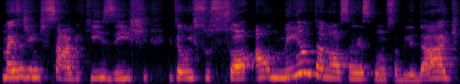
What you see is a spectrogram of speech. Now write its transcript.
mas a gente sabe que existe, então isso só aumenta a nossa responsabilidade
